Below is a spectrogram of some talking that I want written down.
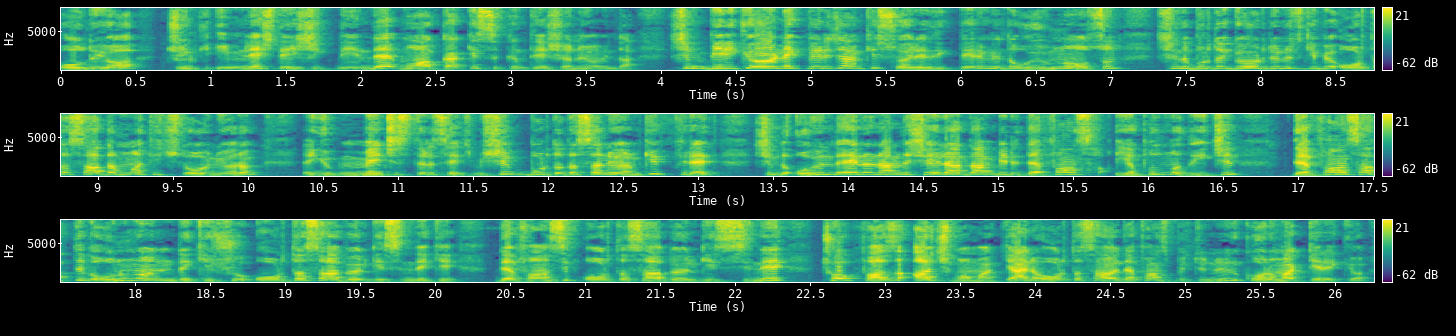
oluyor. Çünkü imleç değişikliğinde muhakkak ki sıkıntı yaşanıyor oyunda. Şimdi bir iki örnek vereceğim ki söylediklerimle de uyumlu olsun. Şimdi burada gördüğünüz gibi orta sahada Matic ile oynuyorum. E, Manchester'ı seçmişim. Burada da sanıyorum ki Fred. Şimdi oyunda en önemli şeylerden biri defans yapılmadığı için defans hattı ve onun önündeki şu orta saha bölgesindeki defansif orta saha bölgesini çok fazla açmamak. Yani orta saha ve defans bütünlüğünü korumak gerekiyor.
